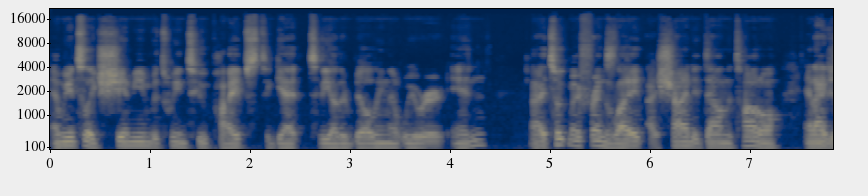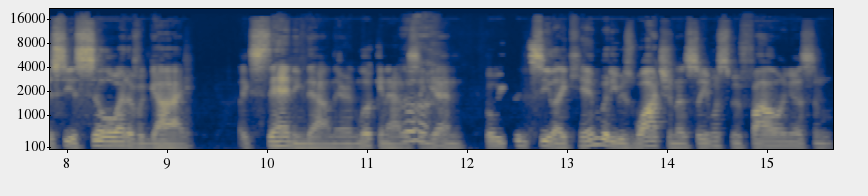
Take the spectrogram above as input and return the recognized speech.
and we had to like shimmy in between two pipes to get to the other building that we were in. And I took my friend's light, I shined it down the tunnel, and I just see a silhouette of a guy like standing down there and looking at us Ugh. again. But we couldn't see like him, but he was watching us, so he must have been following us. And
